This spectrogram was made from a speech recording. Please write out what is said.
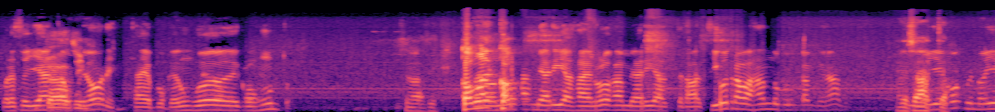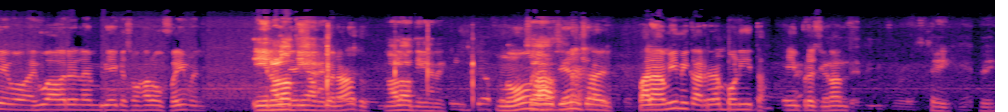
Por eso llegan Claro, sí. campeones, ¿sabes? porque es un juego de conjunto. Eso es así. ¿Cómo, Pero no cómo- lo cambiaría, ¿sabes? No lo cambiaría. Tra- sigo trabajando por un campeonato. No Exacto. llegó, pues no llegó. Hay jugadores en la NBA que son Hall of Famer. Y no lo tienen tiene. No lo tiene. No, O sea, no lo tiene, ¿sabes? Para mí mi carrera es bonita e impresionante. Sí, sí.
